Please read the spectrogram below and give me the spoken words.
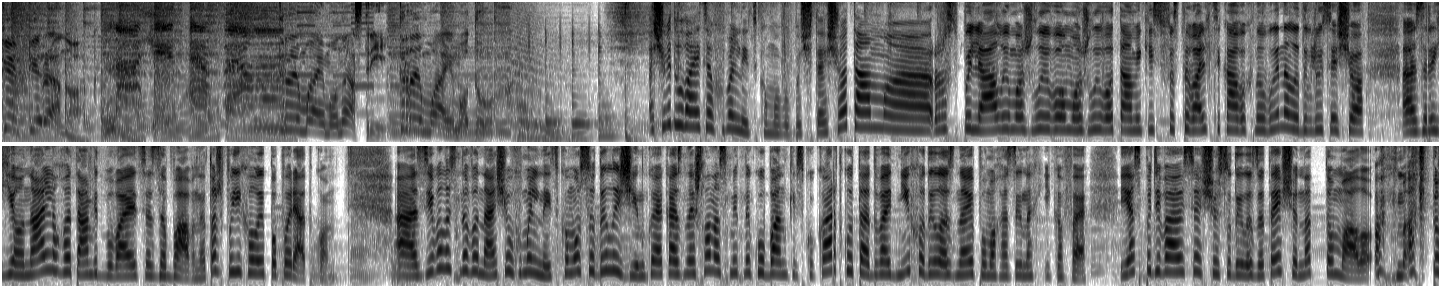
Хеппі ранок! на хід ефем. Тримаємо настрій, тримаємо дух. Що відбувається в Хмельницькому? Вибачте, що там е, розпиляли? Можливо, можливо, там якийсь фестиваль цікавих новин, але дивлюся, що е, з регіонального там відбувається забавне. Тож поїхали по порядку. З'явилась новина, що у Хмельницькому судили жінку, яка знайшла на смітнику банківську картку та два дні ходила з нею по магазинах і кафе. Я сподіваюся, що судили за те, що надто мало, надто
